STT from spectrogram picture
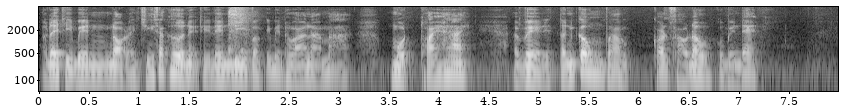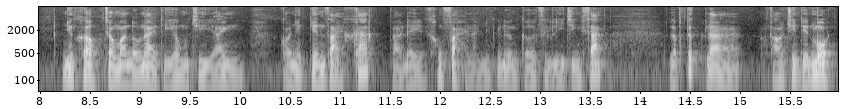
Ở đây thì bên đỏ đánh chính xác hơn ấy, thì nên đi vào cái biến hóa là mã một thoái hai về để tấn công vào con pháo đầu của bên đen. Nhưng không trong màn đấu này thì hồng chí anh có những kiến giải khác và đây không phải là những cái đường cờ xử lý chính xác lập tức là pháo chiến tiến 1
